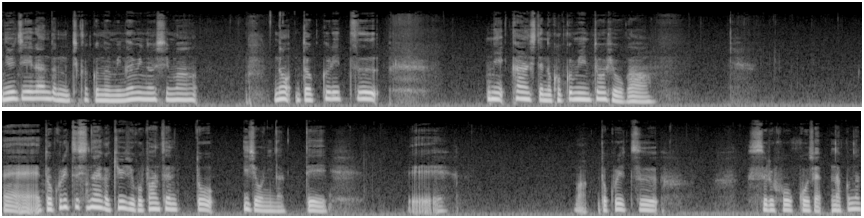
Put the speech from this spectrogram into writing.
ニュージーランドの近くの南の島の独立に関しての国民投票が、えー、独立しないが95%以上になって、えー、まあ、独立する方向じゃなくなっ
